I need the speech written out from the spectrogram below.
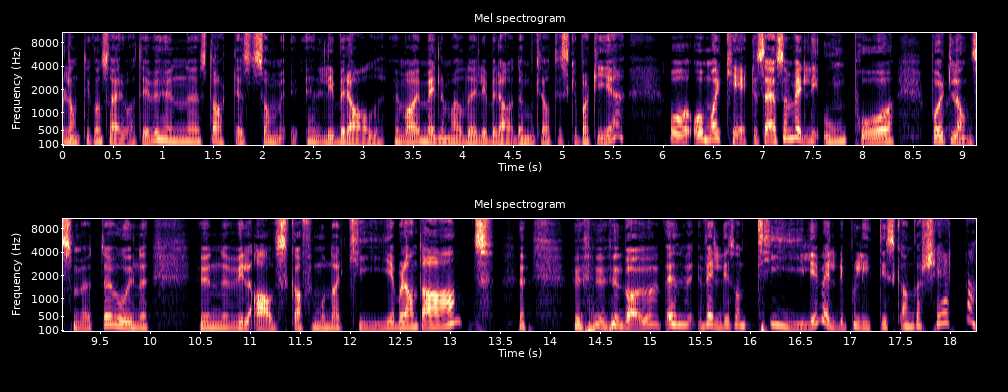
blant de konservative. Hun eh, startet som en liberal, hun var medlem av det liberaldemokratiske partiet, og, og, markerte seg som veldig ung på, på et landsmøte hvor hun, hun ville avskaffe monarkiet, blant annet. Hun var jo en veldig sånn tidlig veldig politisk engasjert, da.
